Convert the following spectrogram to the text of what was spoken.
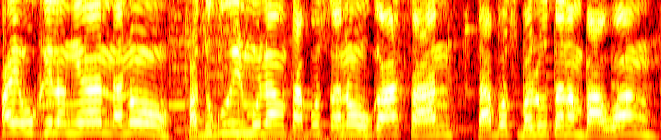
Ay okay lang yan, ano, paduguin mo lang tapos ano, ugasan, tapos balutan ng bawang.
